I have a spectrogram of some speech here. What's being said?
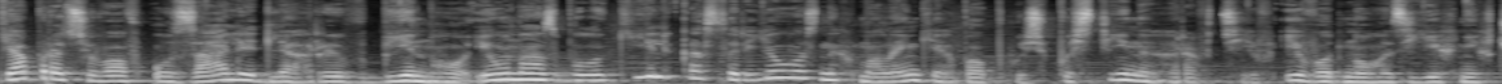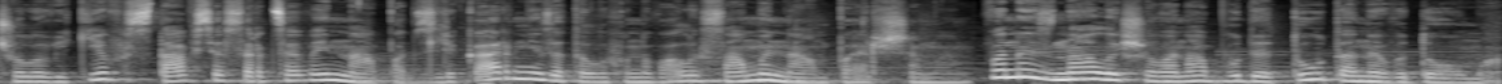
Я працював у залі для гри в Бінго, і у нас було кілька серйозних маленьких бабусь, постійних гравців. І в одного з їхніх чоловіків стався серцевий напад. З лікарні зателефонували саме нам першими. Вони знали, що вона буде тут, а не вдома.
